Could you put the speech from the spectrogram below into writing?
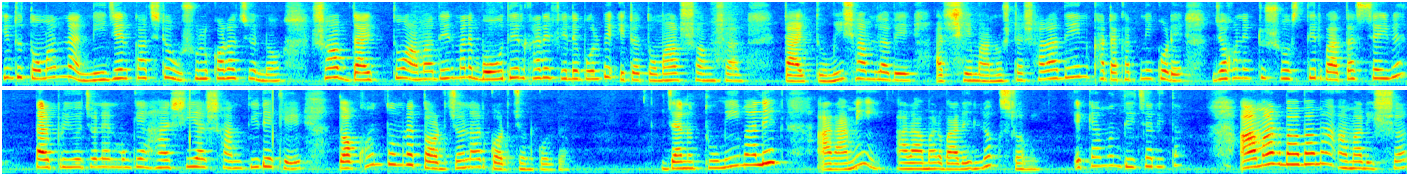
কিন্তু তোমার না নিজের কাজটা উসুল করার জন্য সব দায়িত্ব আমাদের মানে বৌদের ঘাড়ে ফেলে বলবে, এটা তোমার সংসার। তাই তুমি সামলাবে। আর সে মানুষটা সারাদিন খাটাখাটনি করে যখন একটু স্বস্তির বাতাস চাইবে, তার প্রিয়জনের মুখে হাসি আর শান্তি দেখে তখন তোমরা তর্জন আর গর্জন করবে। যেন তুমি মালিক আর আমি আর আমার বাড়ির লোক শ্রমিক। এ কেমন দ্বিচারিতা? আমার বাবা মা আমার ঈশ্বর।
